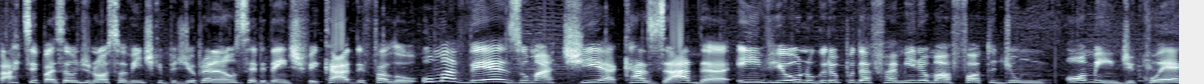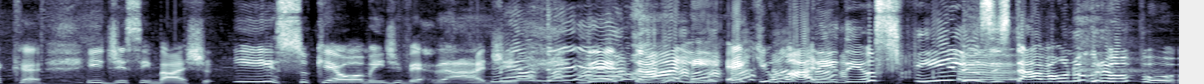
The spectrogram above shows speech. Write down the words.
participação de nosso ouvinte que pediu para não ser identificado e falou: Uma vez uma tia casada enviou no grupo da família uma foto de um homem de cueca e disse embaixo: Isso que é homem de verdade. Detalhe é que o marido e os filhos estavam no grupo.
